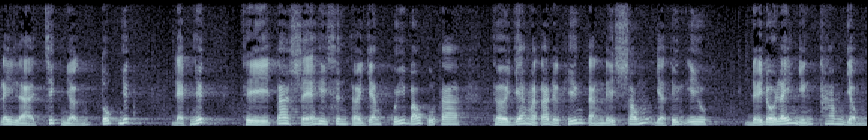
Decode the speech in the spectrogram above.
đây là chiếc nhẫn tốt nhất, đẹp nhất, thì ta sẽ hy sinh thời gian quý báu của ta, thời gian mà ta được hiến tặng để sống và thương yêu, để đổi lấy những tham vọng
